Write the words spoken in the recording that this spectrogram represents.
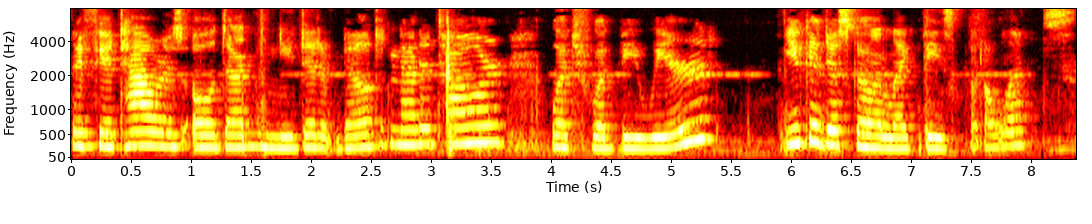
If your tower is all done and you didn't build another tower, which would be weird, you can just go on like these little ones.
